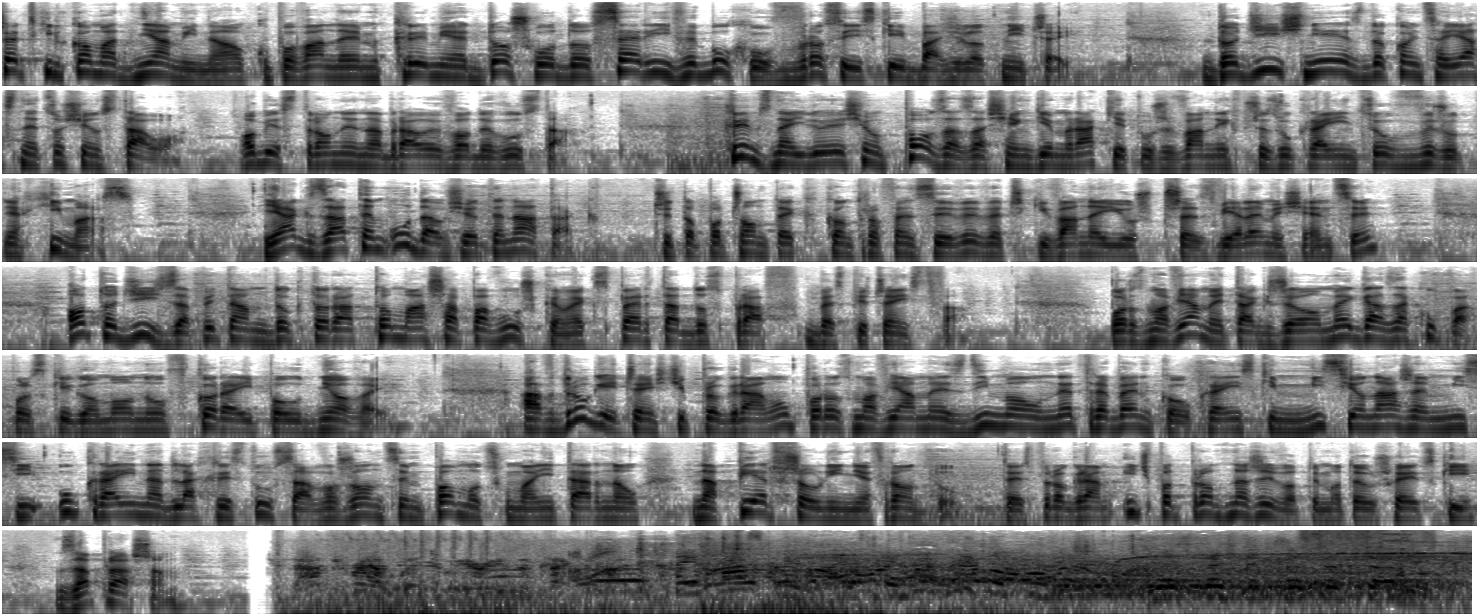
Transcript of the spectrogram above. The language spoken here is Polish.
Przed kilkoma dniami na okupowanym Krymie doszło do serii wybuchów w rosyjskiej bazie lotniczej. Do dziś nie jest do końca jasne, co się stało. Obie strony nabrały wodę w usta. Krym znajduje się poza zasięgiem rakiet używanych przez Ukraińców w wyrzutniach HIMARS. Jak zatem udał się ten atak? Czy to początek kontrofensywy wyczekiwanej już przez wiele miesięcy? O to dziś zapytam doktora Tomasza Pawłuszkę, eksperta do spraw bezpieczeństwa. Porozmawiamy także o mega zakupach polskiego MONU w Korei Południowej. A w drugiej części programu porozmawiamy z Dimą Netrebenko, ukraińskim misjonarzem misji Ukraina dla Chrystusa, wożącym pomoc humanitarną na pierwszą linię frontu. To jest program Idź pod prąd na żywo. Tymoteusz Chojecki, zapraszam. Jesteśmy przestępcami.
